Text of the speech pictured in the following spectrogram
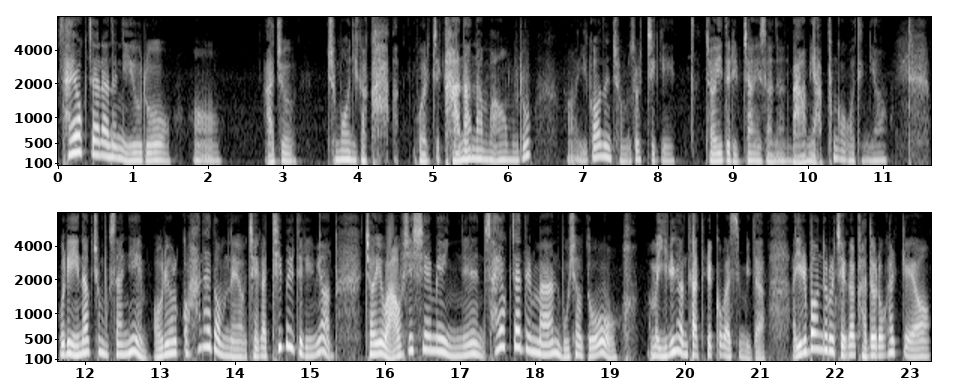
사역자라는 이유로 어 아주 주머니가 가 뭐였지 가난한 마음으로 어 이거는 좀 솔직히 저희들 입장에서는 마음이 아픈 거거든요. 우리 이낙춘 목사님, 어려울 거 하나도 없네요. 제가 팁을 드리면 저희 와우 CCM에 있는 사역자들만 모셔도 아마 1년 다 될 것 같습니다. 1번으로 아, 제가 가도록 할게요.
